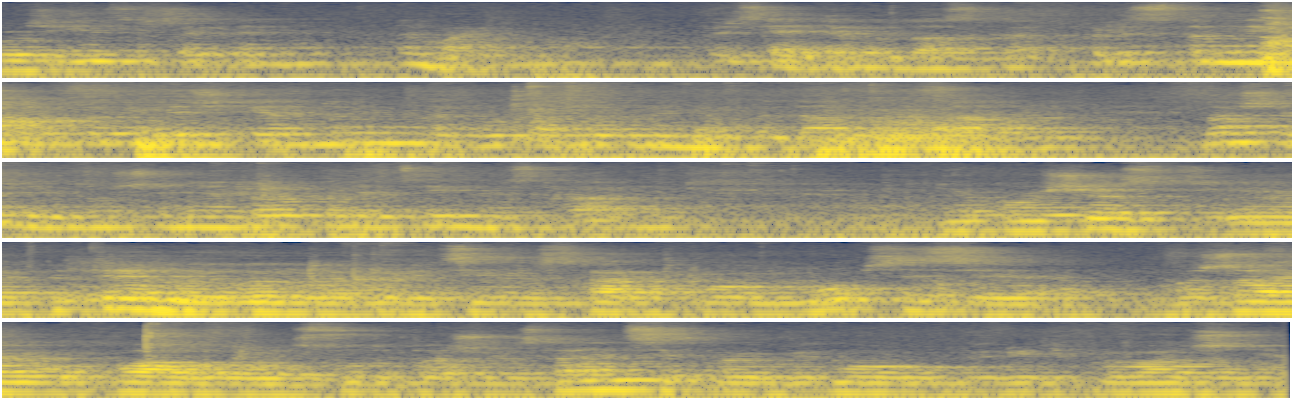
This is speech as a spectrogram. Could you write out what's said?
Чи є запитання? Немає. Присядьте, будь ласка. Представник відповідачки Антонюк, адвокат Добринюк видав заходу. Ваше відношення до апеляційної скарги. Дякую честь. Е, Підтримую вимоги апеляційної скарги в повному обсязі. Вважаю ухвалу суду першої інстанції про відмову у відкритті провадження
